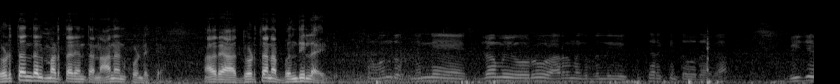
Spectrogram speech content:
ದೊಡ್ಡತನದಲ್ಲಿ ಮಾಡ್ತಾರೆ ಅಂತ ನಾನು ಅಂದ್ಕೊಂಡಿದ್ದೆ ಆದರೆ ಆ ದೊಡ್ಡತನ ಬಂದಿಲ್ಲ ಇಲ್ಲಿ. ಒಂದು ನಿನ್ನೆ ಸಿದ್ದರಾಮಯ್ಯ ಅವರು ಬಿ ಜೆ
